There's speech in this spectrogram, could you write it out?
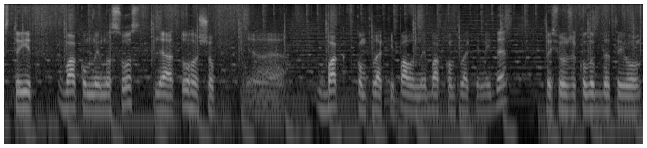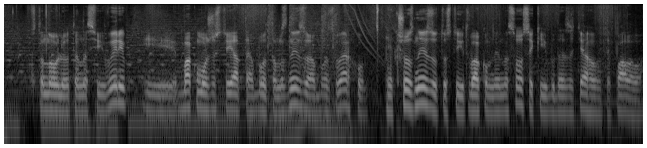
Стоїть вакуумний насос для того, щоб е, бак в комплекті, паливний бак в комплекті не йде. Тобто ви вже коли будете його встановлювати на свій виріб, і бак може стояти або там знизу, або зверху. Якщо знизу, то стоїть вакуумний насос, який буде затягувати паливо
